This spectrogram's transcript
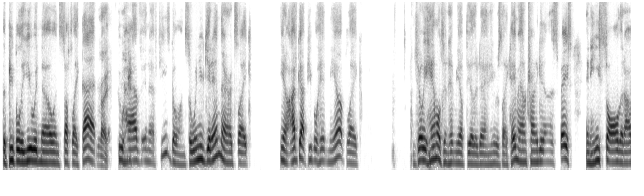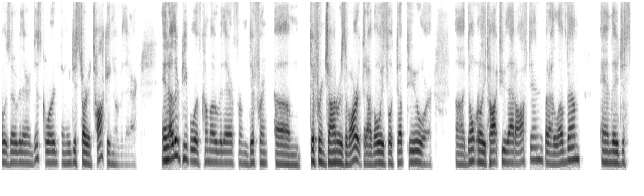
the people that you would know and stuff like that right. who have NFTs going. So when you get in there, it's like, you know, I've got people hitting me up like Joey Hamilton hit me up the other day and he was like, Hey man, I'm trying to get in this space. And he saw that I was over there in Discord and we just started talking over there. And other people have come over there from different um, different genres of art that I've always looked up to or uh, don't really talk to that often, but I love them. And they just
